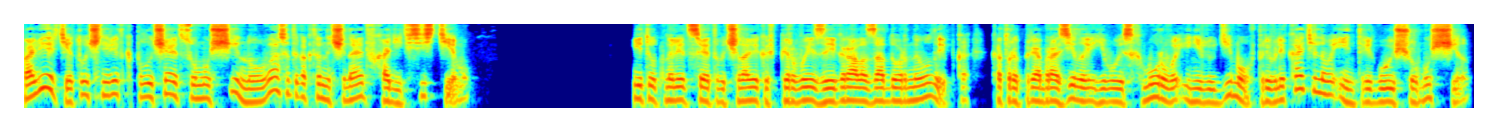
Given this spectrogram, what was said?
Поверьте, это очень редко получается у мужчин, но у вас это как-то начинает входить в систему. И тут на лице этого человека впервые заиграла задорная улыбка, которая преобразила его из хмурого и нелюдимого в привлекательного и интригующего мужчину.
